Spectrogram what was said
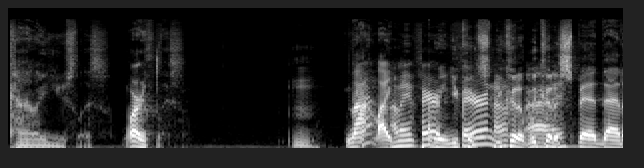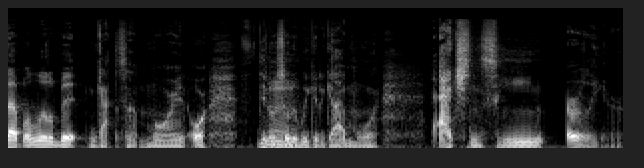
kind of useless, worthless. Mm. Not like I mean, fair- you fair could enough. you could we could have sped that up a little bit and got something more in, or you know, so Mm. that we could have got more action scene earlier,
